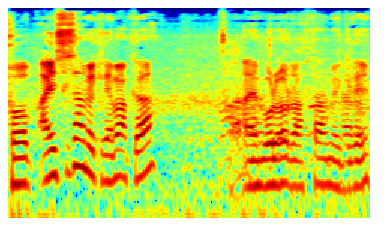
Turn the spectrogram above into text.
хоб айсисар мекунем ака? Ай боло рафтар мегирем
